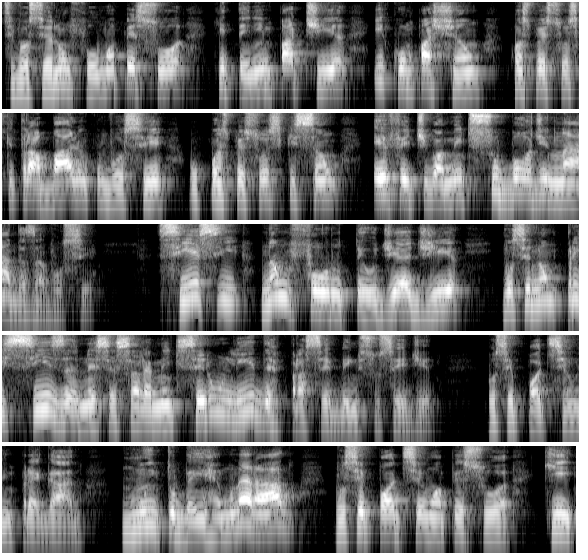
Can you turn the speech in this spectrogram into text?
se você não for uma pessoa que tem empatia e compaixão com as pessoas que trabalham com você ou com as pessoas que são efetivamente subordinadas a você. Se esse não for o teu dia a dia, você não precisa necessariamente ser um líder para ser bem-sucedido. Você pode ser um empregado muito bem remunerado, você pode ser uma pessoa que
